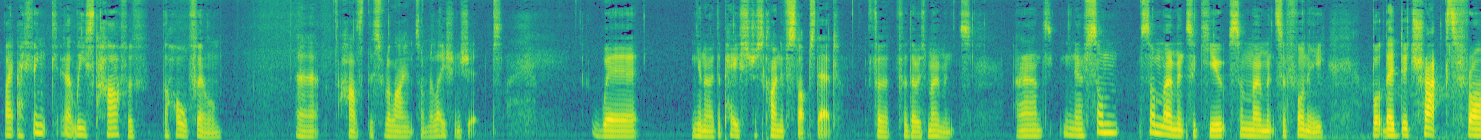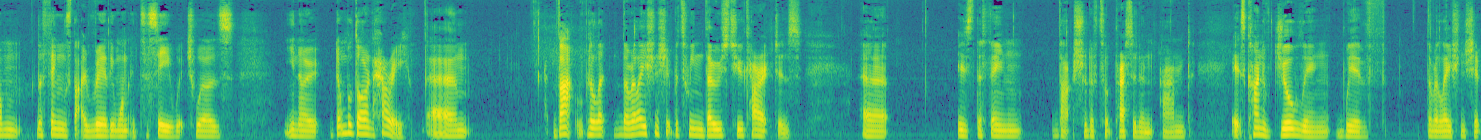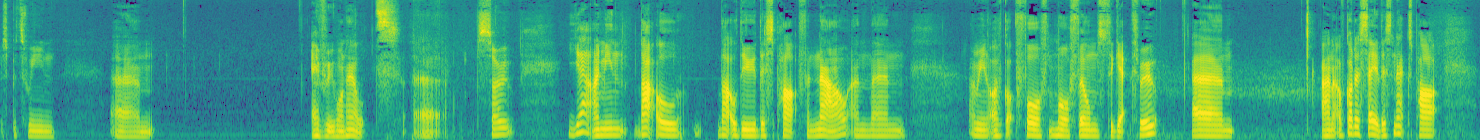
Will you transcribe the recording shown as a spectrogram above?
like I think at least half of the whole film uh, has this reliance on relationships where you know the pace just kind of stops dead for for those moments and you know some some moments are cute some moments are funny but they detract from the things that I really wanted to see which was you know Dumbledore and Harry um, that the relationship between those two characters uh, is the thing that should have took precedent, and it's kind of dueling with the relationships between um, everyone else. Uh, so, yeah, I mean that'll that'll do this part for now, and then I mean I've got four more films to get through, um, and I've got to say this next part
